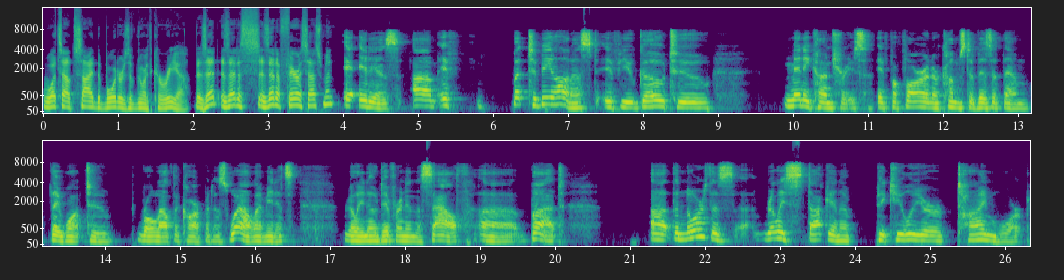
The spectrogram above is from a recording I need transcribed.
what's outside the borders of North Korea. Is that is that a is that a fair assessment? it, it is. Um, if, but to be honest, if you go to many countries, if a foreigner comes to visit them, they want to roll out the carpet as well. I mean, it's really no different in the South, uh, but uh, the North is really stuck in a peculiar time warp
